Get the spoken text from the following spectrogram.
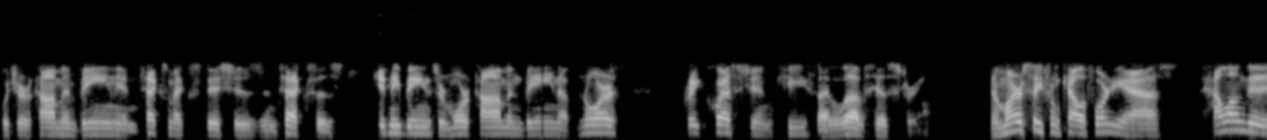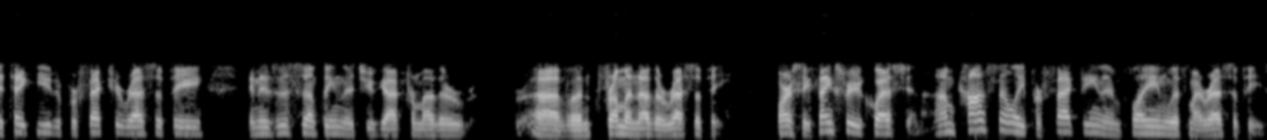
which are a common bean in Tex Mex dishes in Texas, Kidney beans are more common bean up north. Great question, Keith. I love history. Now, Marcy from California asks, how long did it take you to perfect your recipe? And is this something that you got from other uh, from another recipe? Marcy, thanks for your question. I'm constantly perfecting and playing with my recipes.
